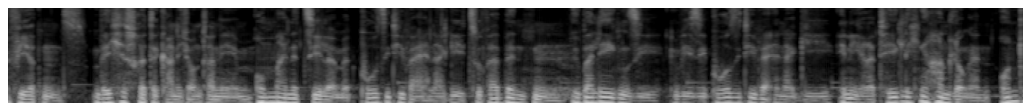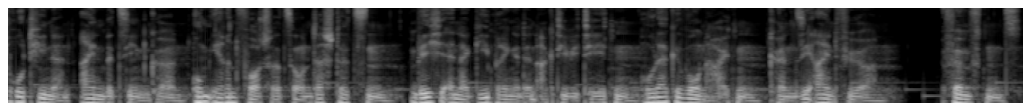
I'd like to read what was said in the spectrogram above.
Viertens. Welche Schritte kann ich unternehmen, um meine Ziele mit positiver Energie zu verbinden? Überlegen Sie, wie Sie positive Energie in Ihre täglichen Handlungen und Routinen einbeziehen können, um Ihren Fortschritt zu unterstützen. Welche energiebringenden Aktivitäten oder Gewohnheiten können Sie einführen? Fünftens.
